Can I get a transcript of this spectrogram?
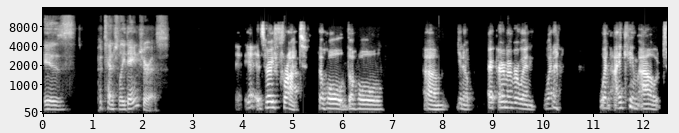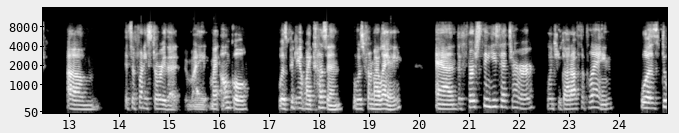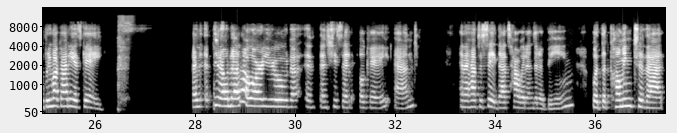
is potentially dangerous. Yeah it's very fraught. The whole the whole um you know I, I remember when when when I came out, um, it's a funny story that my my uncle was picking up my cousin who was from LA, and the first thing he said to her when she got off the plane was "Tu prima Cari es gay," and you know, not how are you, not, and and she said, "Okay," and? And I have to say that's how it ended up being. But the coming to that,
